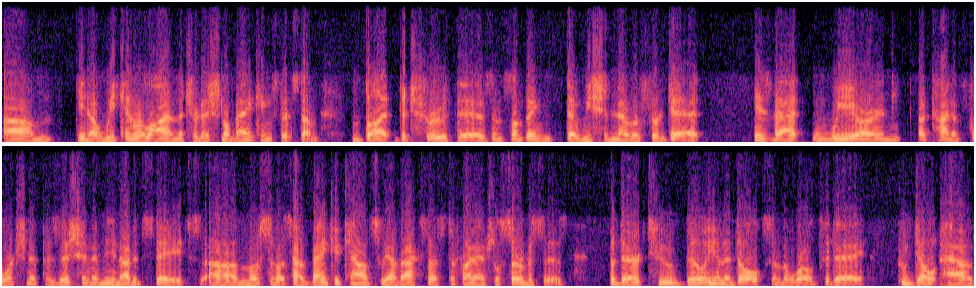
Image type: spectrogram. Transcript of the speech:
um, you know, we can rely on the traditional banking system. But the truth is, and something that we should never forget, is that we are in a kind of fortunate position in the United States. Uh, most of us have bank accounts, we have access to financial services, but there are 2 billion adults in the world today who don't have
